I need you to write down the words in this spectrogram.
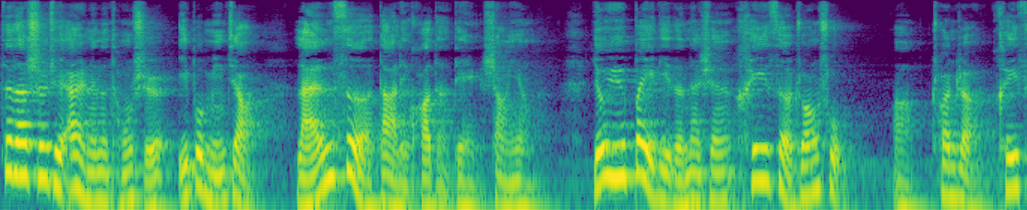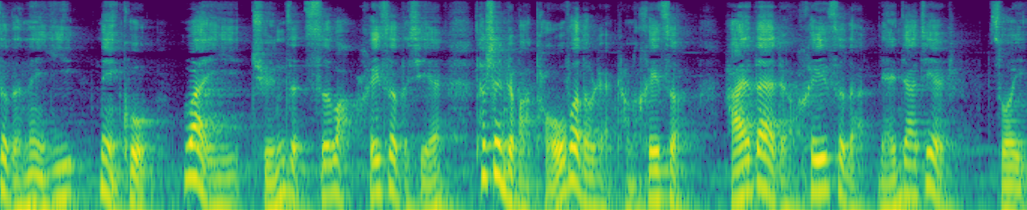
在他失去爱人的同时，一部名叫《蓝色大丽花》的电影上映了。由于贝蒂的那身黑色装束啊，穿着黑色的内衣、内裤、外衣、裙子、丝袜、黑色的鞋，他甚至把头发都染成了黑色，还戴着黑色的廉价戒指，所以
